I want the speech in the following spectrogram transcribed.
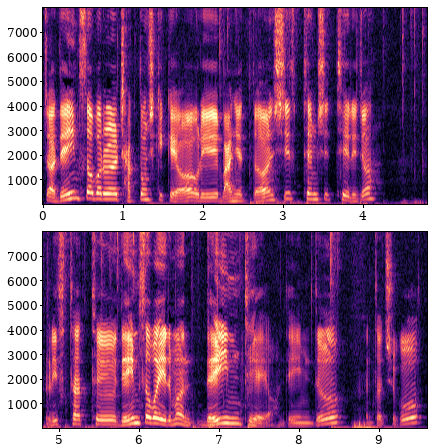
자, 네임 서버를 작동시킬게요. 우리 많이 했던 시스템 CTL이죠. restart name server의 이름은 named예요. named 엔터 치고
